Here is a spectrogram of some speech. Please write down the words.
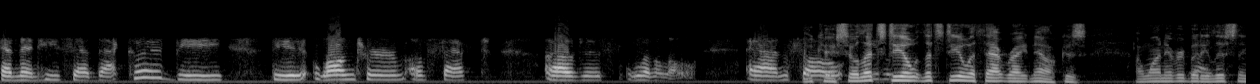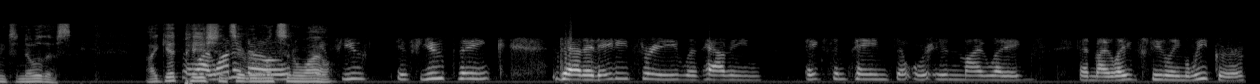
and then he said that could be the long-term effect of this Levelo. And so, okay, so let's deal let's deal with that right now because I want everybody listening to know this. I get So patients wanna every once in a while. If you if you think that at 83, with having aches and pains that were in my legs and my legs feeling weaker,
